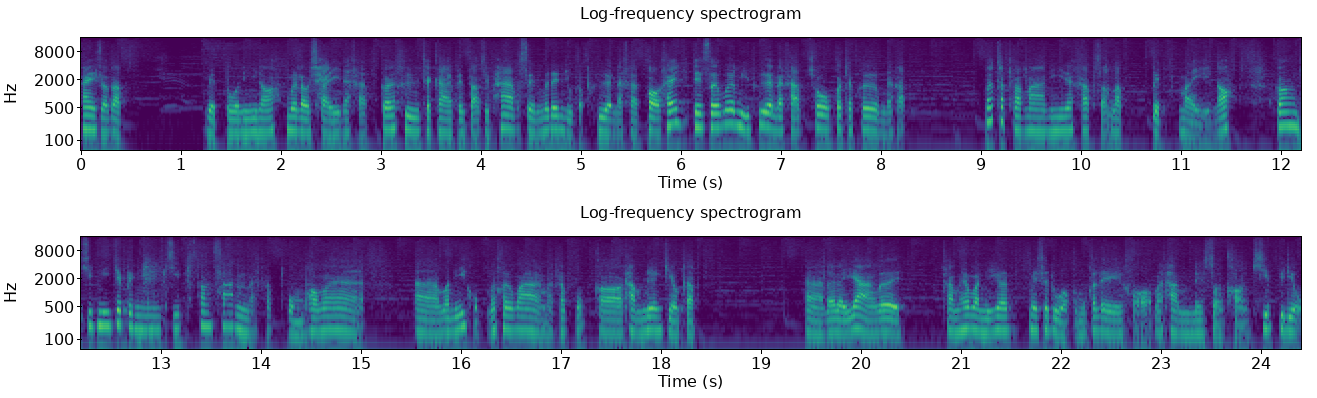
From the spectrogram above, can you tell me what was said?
ให้สำหรับเบ็ดตัวนี้เนาะเมื่อเราใช้นะครับ ก็คือจะกลายเป็น 35%เมื่อเล่นอยู่กับเพื่อนนะครับ ขอแค่ในเซิร์ฟเวอร์มีเพื่อนนะครับ โชคก็จะเพิ่มนะครับ ก็จะประมาณนี้นะครับสำหรับเบ็ดใหม่เนาะก็คลิปนี้จะเป็นคลิปสั้น ๆนะครับ ผมเพราะว่า วันนี้ผมไม่ค่อยว่างนะครับ ผมก็ทำเรื่องเกี่ยวกับหลาย ๆ อย่างเลยทำให้วันนี้ก็ไม่สะดวกผมก็เลยขอมาทำในส่วนของคลิปวิดีโอ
